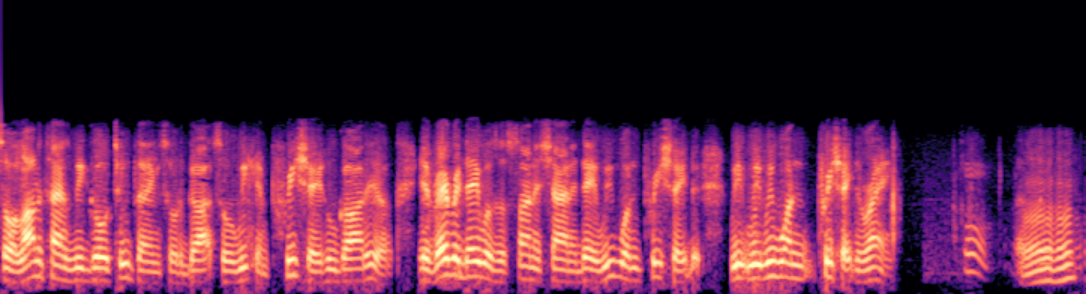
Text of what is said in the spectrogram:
So a lot of times we go to things so to God so we can appreciate who God is. If every day was a sun and shining day, we wouldn't appreciate it. We we, we wouldn't appreciate the rain. Mm. Mm-hmm.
